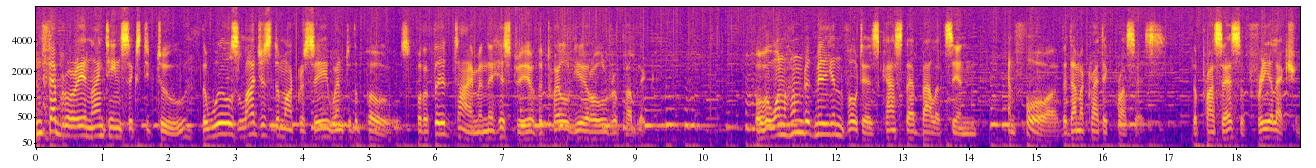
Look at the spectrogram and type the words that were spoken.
In February 1962, the world's largest democracy went to the polls for the third time in the history of the 12-year-old republic. Over 100 million voters cast their ballots in and for the democratic process, the process of free elections.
